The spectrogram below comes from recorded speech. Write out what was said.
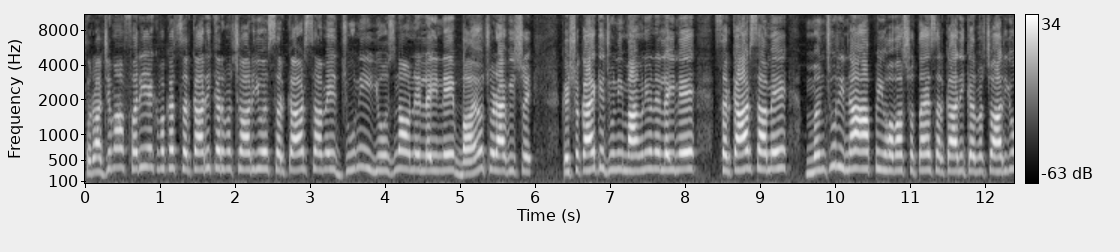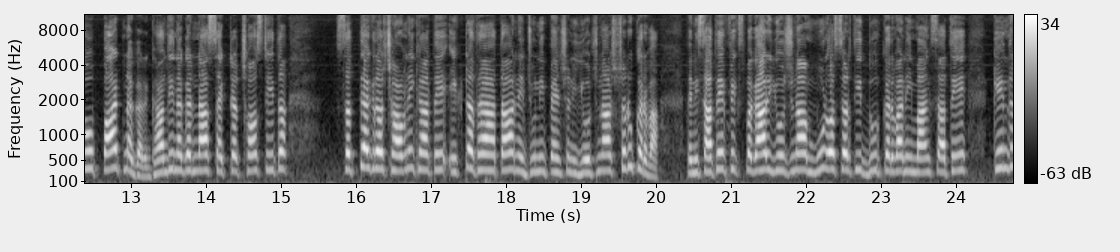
તો રાજ્યમાં ફરી એક વખત સરકારી કર્મચારીઓએ સરકાર સામે જૂની યોજનાઓને લઈને બાયો ચડાવી છે. કહી શકાય કે જૂની માંગણીઓને લઈને સરકાર સામે મંજૂરી ના આપી હોવા છતાંય સરકારી કર્મચારીઓ પાટનગર, ગાંધીનગરના સેક્ટર છ સ્થિત સત્યાગ્રહ છાવણી ખાતે એકઠા થયા હતા અને જૂની પેન્શન યોજના શરૂ કરવા તેની સાથે ફિક્સ પગાર યોજના મૂળ અસરથી દૂર કરવાની માંગ સાથે કેન્દ્ર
